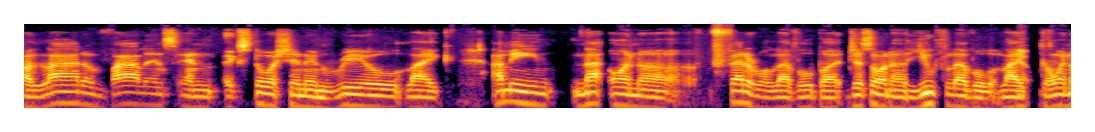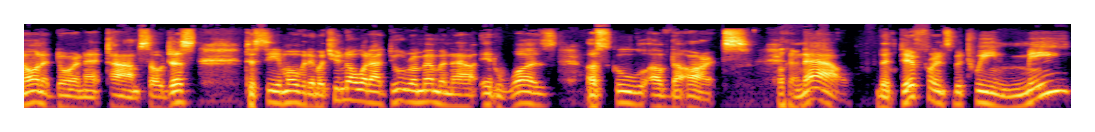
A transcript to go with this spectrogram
a lot of violence and extortion and real, like, I mean, not on a federal level, but just on a youth level, like Yep. going on it during that time. So just to see him over there. But you know what I do remember now? It was a school of the arts. okay, Now, the difference between me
